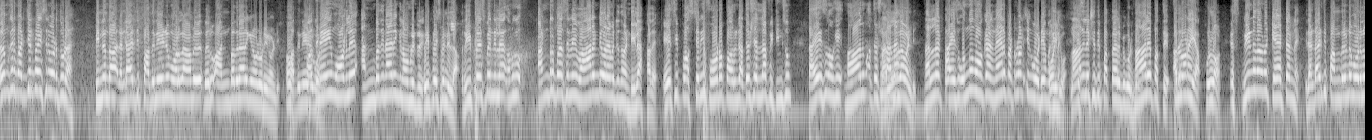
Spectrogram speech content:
നമുക്കൊരു ബഡ്ജറ്റ് പ്രൈസിന് കൊടുത്തൂടെ? പിന്നെന്താ രണ്ടായിരത്തി പതിനേഴ് മോഡലാകുമ്പോൾ വെറും അൻപതിനായിരം കിലോമീറ്റർ വണ്ടി. പതിനേഴ് പതിനേഴ് മോഡൽ അൻപതിനായിരം കിലോമീറ്റർ റീപ്ലേസ്മെന്റ് ഇല്ല. റീപ്ലേസ്മെന്റ് ഇല്ല. നമുക്ക് ഹൺഡ്രഡ് പെർസെന്റ് വാറണ്ടി പറയാൻ പറ്റുന്ന വണ്ടി ഇല്ല അതെ. എ സി പോസ്റ്ററിംഗ് ഫോട്ടോ പവറിന്റെ അത്യാവശ്യം എല്ലാ ഫിറ്റിംഗ്സും ടയേഴ്സ് നോക്കി നാലും അത്യാവശ്യം നല്ല വണ്ടി. നല്ല ടയേഴ്സ് ഒന്നും നോക്കാൻ നേരെ പെട്രോൾ അടിച്ചങ്ങ് ഓടിയാൽ മതി. നാല് ലക്ഷത്തി പത്തായിരം റുപ്യ കൊടുത്തു. നാല് പത്ത്. ഫുൾ ഓൺ ചെയ്യാം. ഫുൾ ഓൺ യെസ് വീണ്ടും നമ്മൾ കേട്ടണ് രണ്ടായിരത്തി പന്ത്രണ്ട് മോഡൽ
